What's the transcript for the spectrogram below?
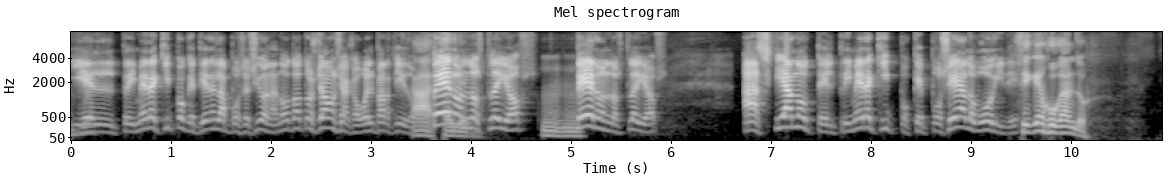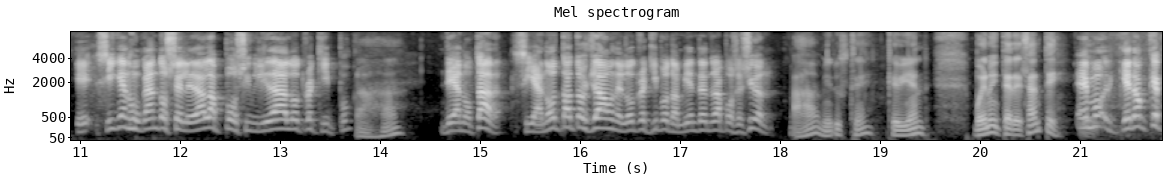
y el primer equipo que tiene la posesión anota touchdown, se acabó el partido. Ah, pero en los playoffs, pero en los playoffs, así anote el primer equipo que posea el ovoide, Siguen jugando. eh, siguen jugando, se le da la posibilidad al otro equipo Ajá. de anotar. Si anota touchdown, el otro equipo también tendrá posesión. Ah, mire usted, qué bien. Bueno, interesante. Hemos- creo que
